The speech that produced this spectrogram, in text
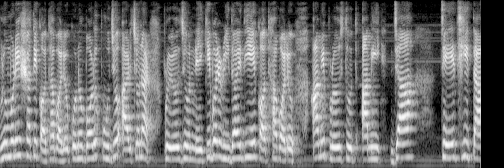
ভ্রমণের সাথে কথা বলো, কোনো বড় পুজো আর্চনার প্রয়োজন নেই, কেবল হৃদয় দিয়ে কথা বলো, আমি প্রস্তুত, আমি যা চেয়েছি তা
